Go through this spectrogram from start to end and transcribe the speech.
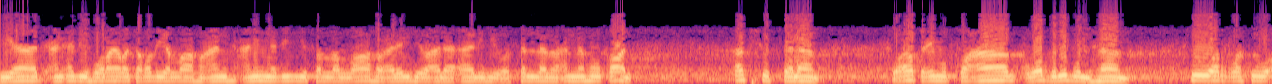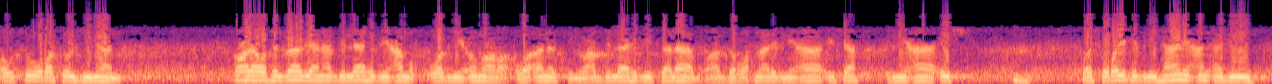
زياد عن أبي هريرة رضي الله عنه عن النبي صلى الله عليه وعلى آله وسلم أنه قال: أفشوا السلام وأطعموا الطعام واضربوا الهام سور أو سورة الجنان. قال وفي الباب عن عبد الله بن عمرو وابن عمر وأنس وعبد الله بن سلام وعبد الرحمن بن عائشة بن عائش وشريح بن هاني عن أبيه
